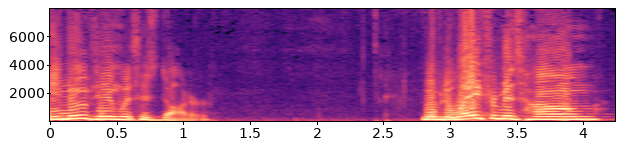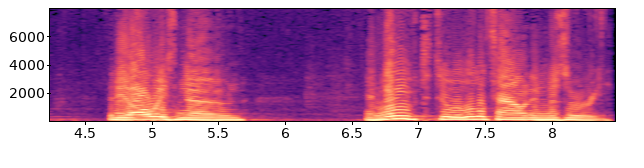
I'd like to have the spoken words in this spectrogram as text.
he moved in with his daughter. Moved away from his home that he'd always known and moved to a little town in Missouri.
